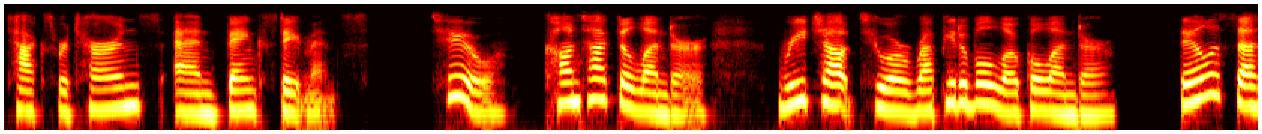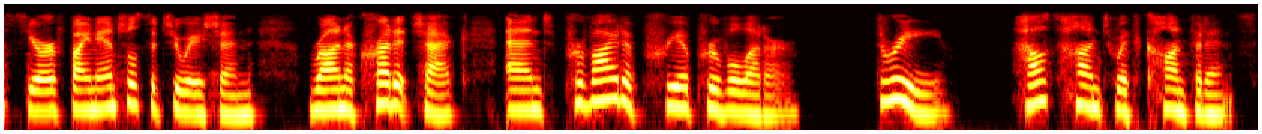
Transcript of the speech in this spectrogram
tax returns, and bank statements. 2. Contact a lender. Reach out to a reputable local lender. They'll assess your financial situation, run a credit check, and provide a pre-approval letter. 3. House hunt with confidence.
